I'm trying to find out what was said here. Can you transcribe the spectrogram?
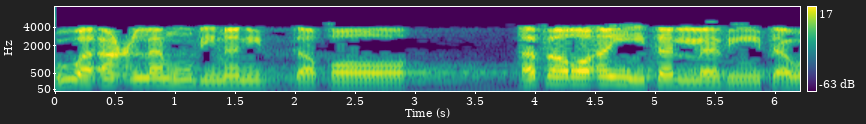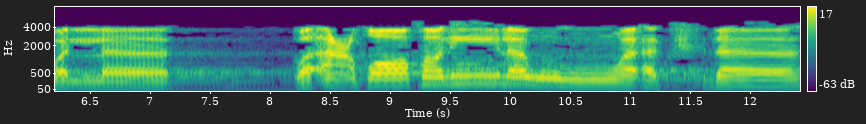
هُوَ أَعْلَمُ بِمَنِ اتَّقَى. أَفَرَأَيْتَ الَّذِي تَوَلَّى وَأَعْطَى قَلِيلًا وَأَكْدَى.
